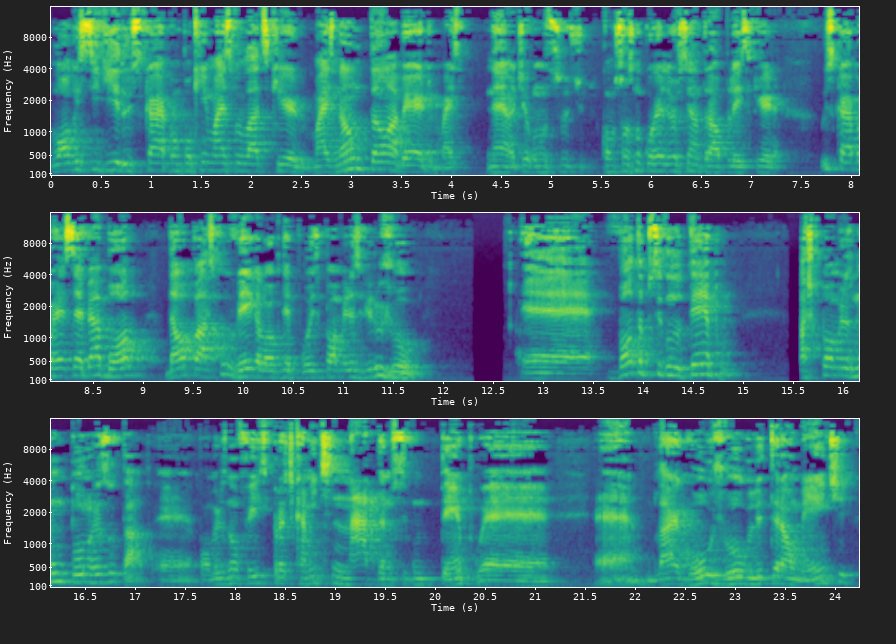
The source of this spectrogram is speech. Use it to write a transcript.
logo em seguida o Scarpa um pouquinho mais pelo lado esquerdo, mas não tão aberto, mas né, como, como se fosse no corredor central pela esquerda, o Scarpa recebe a bola, dá o passe pro Veiga, logo depois o Palmeiras vira o jogo. É, volta pro segundo tempo, acho que o Palmeiras montou no resultado. É, o Palmeiras não fez praticamente nada no segundo tempo, é, é largou o jogo literalmente.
